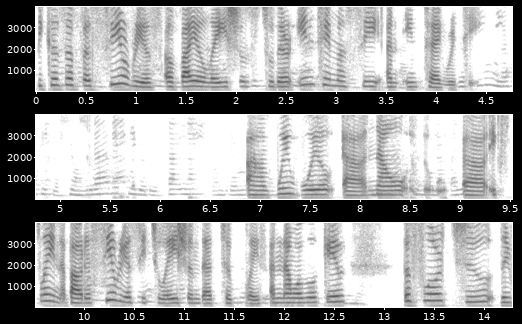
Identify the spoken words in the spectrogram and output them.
because of a series of violations to their intimacy and integrity. Uh, we will uh, now uh, explain about a serious situation that took place. And now I will give the floor to the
